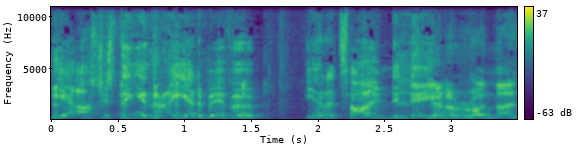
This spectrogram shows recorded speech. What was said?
yeah. I was just thinking that he had a bit of a he had a time, didn't he? he had a run, man.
